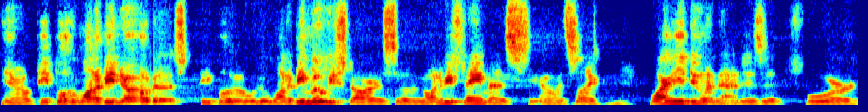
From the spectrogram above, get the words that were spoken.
you know, people who want to be noticed, people who, who want to be movie stars, so who want to be famous. You know, it's like, hmm. why are you doing that? Is it for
